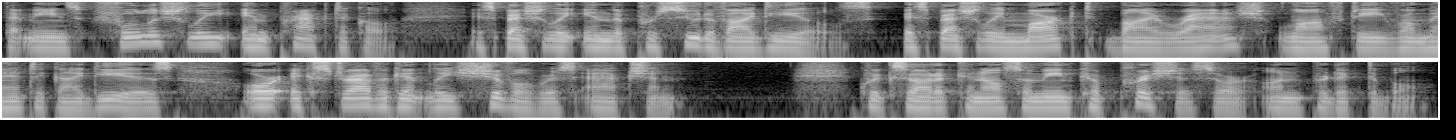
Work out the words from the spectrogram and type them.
that means foolishly impractical, especially in the pursuit of ideals, especially marked by rash, lofty, romantic ideas or extravagantly chivalrous action. Quixotic can also mean capricious or unpredictable.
